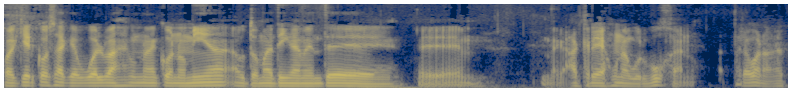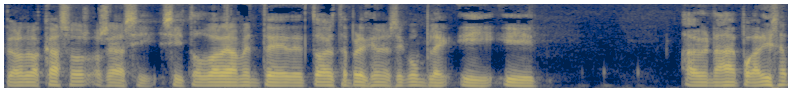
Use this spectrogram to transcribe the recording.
cualquier cosa que vuelvas en una economía, automáticamente eh, creas una burbuja, ¿no? Pero bueno, en el peor de los casos, o sea, si, si todo realmente de todas estas predicciones se cumplen y, y hay una apocalipsis,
